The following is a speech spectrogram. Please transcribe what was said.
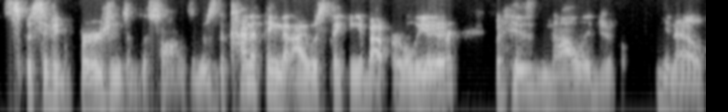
specific versions of the songs. It was the kind of thing that I was thinking about earlier, but his knowledge of, you know,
